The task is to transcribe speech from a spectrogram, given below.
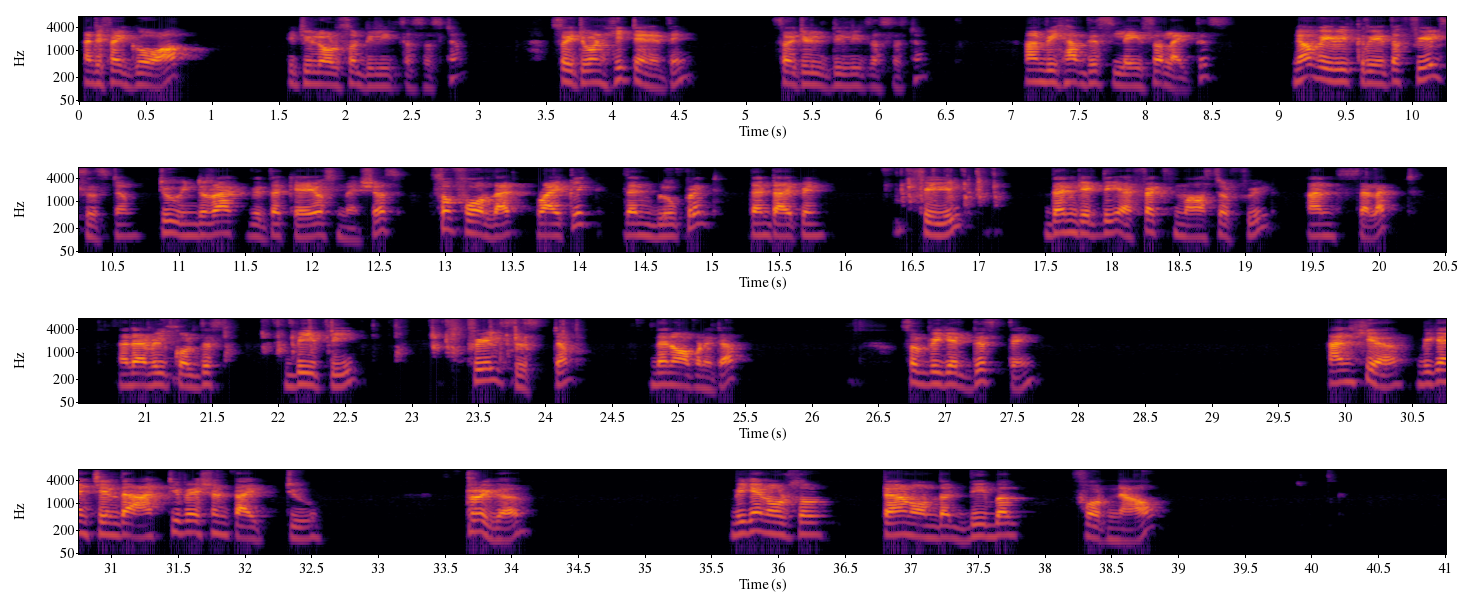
and if I go up it will also delete the system. So it won't hit anything. So it will delete the system. And we have this laser like this. Now we will create the field system to interact with the chaos meshes. So for that, right click, then blueprint, then type in field then get the FS master field and select. And I will call this BP field system then open it up. So we get this thing and here we can change the activation type to trigger. We can also turn on the debug for now.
